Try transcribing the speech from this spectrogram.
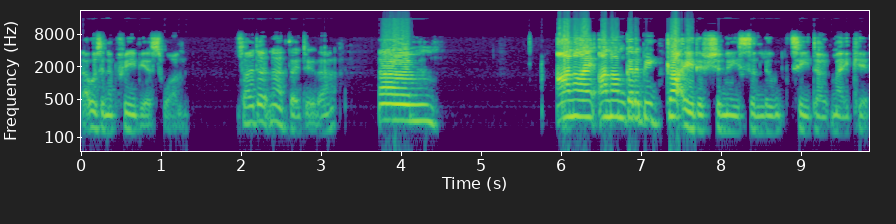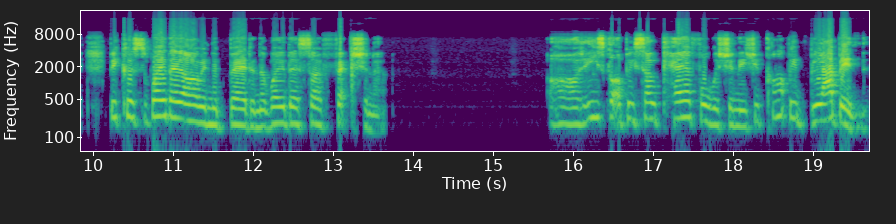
That was in a previous one so I don't know if they do that. Um, and I and I'm going to be gutted if Siânnise and Luke don't make it because the way they are in the bed and the way they're so affectionate. Oh, he's got to be so careful with Siânnise. You can't be blabbing.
